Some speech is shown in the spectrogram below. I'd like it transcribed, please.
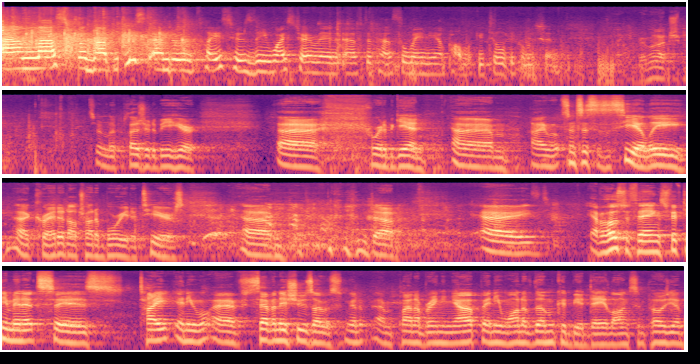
And last but not least, Andrew Place, who's the Vice Chairman of the Pennsylvania Public Utility Commission. Thank you very much. Certainly a pleasure to be here. Uh, where to begin? Um, I will, since this is a CLE uh, credit, I'll try to bore you to tears. Um, and, uh, I have a host of things. 15 minutes is tight. Any, I have seven issues I was gonna, I'm planning on bringing up. Any one of them could be a day-long symposium.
